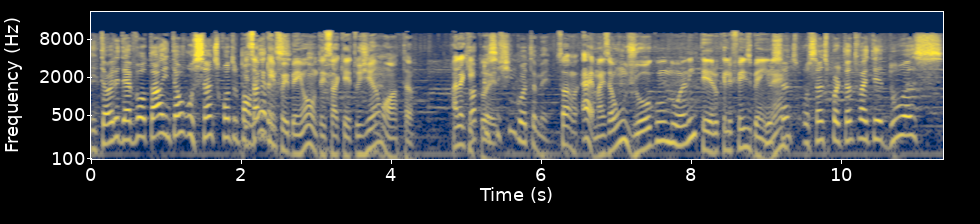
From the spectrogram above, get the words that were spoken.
Então ele deve voltar. Então o Santos contra o E Palmeiras. sabe quem foi bem ontem, Saqueto? O Jean Mota. Olha que Só porque coisa. se xingou também. Só- é, mas é um jogo no ano inteiro que ele fez bem, E né? o, Santos, o Santos, portanto, vai ter duas.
